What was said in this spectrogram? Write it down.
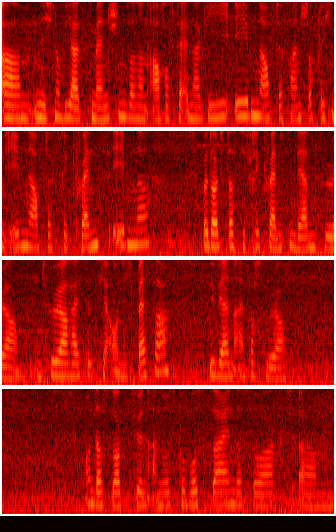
ähm, nicht nur wir als Menschen, sondern auch auf der Energieebene, auf der feinstofflichen Ebene, auf der Frequenzebene, bedeutet das, die Frequenzen werden höher. Und höher heißt jetzt hier auch nicht besser, wir werden einfach höher. Und das sorgt für ein anderes Bewusstsein, das sorgt ähm,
